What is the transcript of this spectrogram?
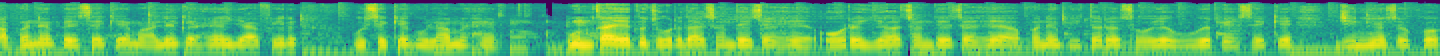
अपने पैसे के मालिक हैं या फिर उसके गुलाम हैं। उनका एक जोरदार संदेश है और यह संदेश है अपने भीतर सोए हुए पैसे के जीनियस को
